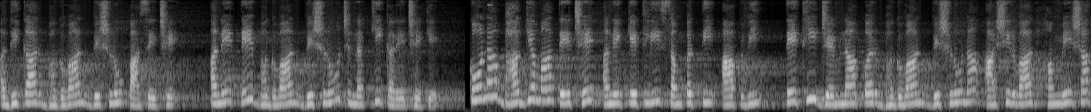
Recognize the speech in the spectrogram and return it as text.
અધિકાર ભગવાન વિષ્ણુ પાસે છે અને તે ભગવાન વિષ્ણુ જ નક્કી કરે છે કે કોના ભાગ્યમાં તે છે અને કેટલી સંપત્તિ આપવી, તેથી જેમના પર ભગવાન વિષ્ણુના આશીર્વાદ હંમેશા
